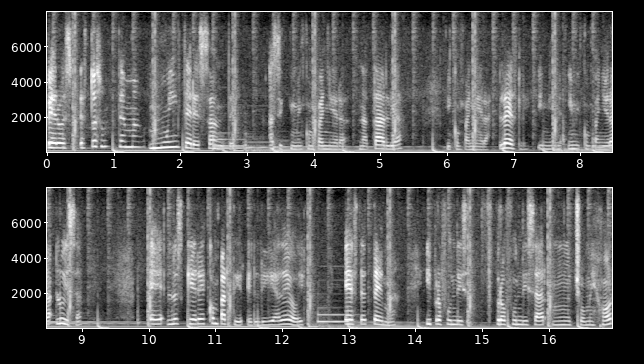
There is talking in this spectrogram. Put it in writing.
Pero esto es un tema muy interesante, así que mi compañera Natalia, mi compañera Leslie y mi, y mi compañera Luisa eh, les quiere compartir el día de hoy este tema y profundizar, mucho mejor,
